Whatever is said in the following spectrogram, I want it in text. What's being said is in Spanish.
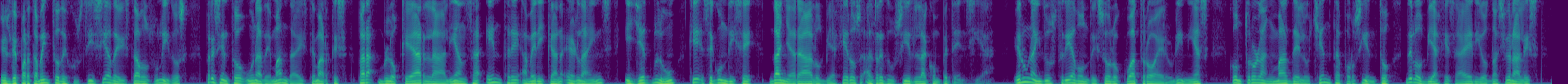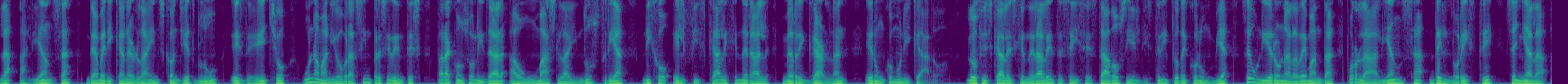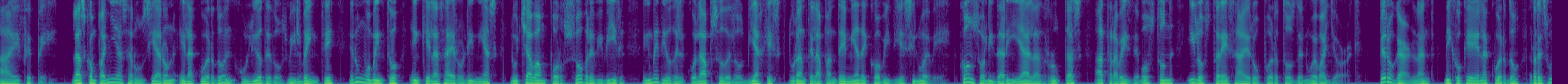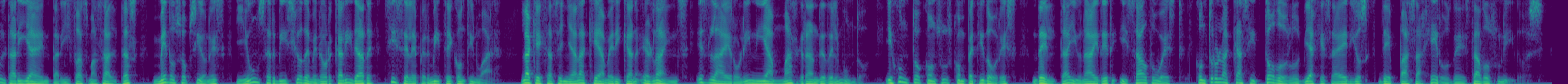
El Departamento de Justicia de Estados Unidos presentó una demanda este martes para bloquear la alianza entre American Airlines y JetBlue que, según dice, dañará a los viajeros al reducir la competencia. En una industria donde solo cuatro aerolíneas controlan más del 80% de los viajes aéreos nacionales, la alianza de American Airlines con JetBlue es de hecho una maniobra sin precedentes para consolidar aún más la industria, dijo el fiscal general Merrick Garland en un comunicado. Los fiscales generales de seis estados y el Distrito de Columbia se unieron a la demanda por la Alianza del Noreste, señala AFP. Las compañías anunciaron el acuerdo en julio de 2020, en un momento en que las aerolíneas luchaban por sobrevivir en medio del colapso de los viajes durante la pandemia de COVID-19. Consolidaría las rutas a través de Boston y los tres aeropuertos de Nueva York. Pero Garland dijo que el acuerdo resultaría en tarifas más altas, menos opciones y un servicio de menor calidad si se le permite continuar. La queja señala que American Airlines es la aerolínea más grande del mundo y junto con sus competidores, Delta, United y Southwest, controla casi todos los viajes aéreos de pasajeros de Estados Unidos.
